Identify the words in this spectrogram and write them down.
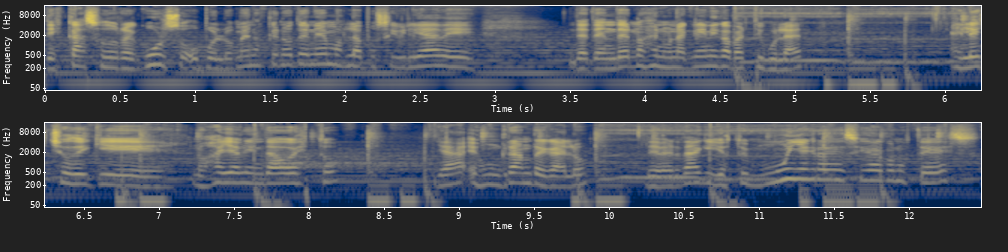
de escasos recursos, o por lo menos que no tenemos la posibilidad de, de atendernos en una clínica particular, el hecho de que nos haya brindado esto, ya es un gran regalo. De verdad que yo estoy muy agradecida con ustedes.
